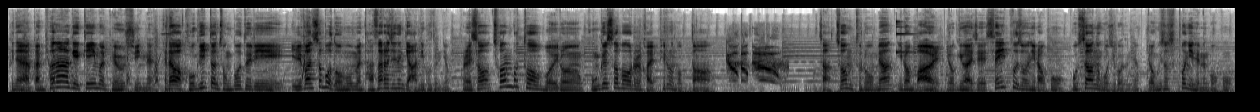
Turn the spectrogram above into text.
그냥 약간 편하게 게임을 배울 수 있는 게다가 거기 있던 정보들이 일반 서버 넘으면 다 사라지는 게 아니거든요. 그래서 처음부터 뭐 이런 공개 서버를 갈 필요는 없다. 자 처음 들어오면 이런 마을 여기가 이제 세이프 존이라고 보스하는 곳이거든요. 여기서 스폰이 되는 거고.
